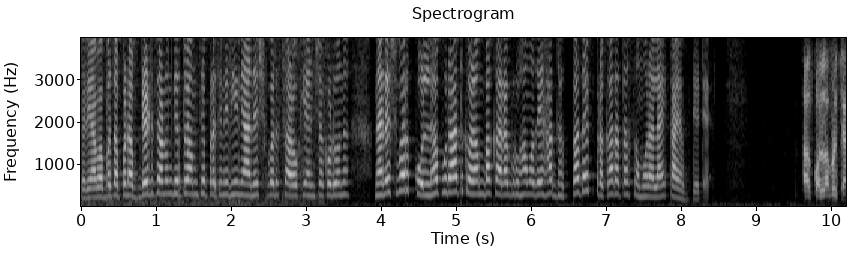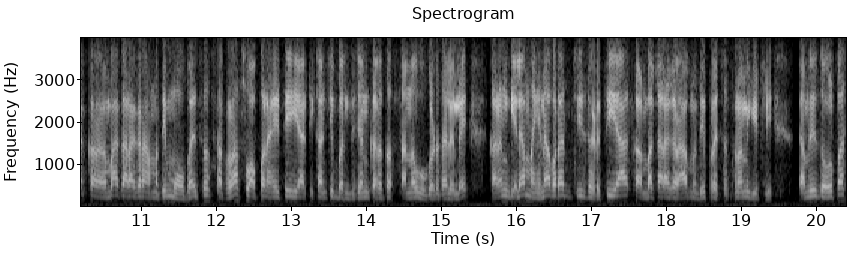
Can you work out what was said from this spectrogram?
तर याबाबत आपण अपडेट जाणून घेतोय. आमचे प्रतिनिधी ज्ञानेश्वर साळोखे यांच्याकडून. ज्ञानेश्वर कोल्हापुरात कळंबा कारागृहामध्ये हा धक्कादायक प्रकार आता समोर आलाय. काय अपडेट आहे? कोल्हापूरच्या कळंबा कारागृहामध्ये मोबाईलचा सर्रास वापर आहे ते या ठिकाणची बंदीजन करत असताना उघड झालेलं आहे. कारण गेल्या महिनाभरात जी झडती या कळंबा कारागृहामध्ये प्रशासनाने घेतली त्यामध्ये जवळपास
